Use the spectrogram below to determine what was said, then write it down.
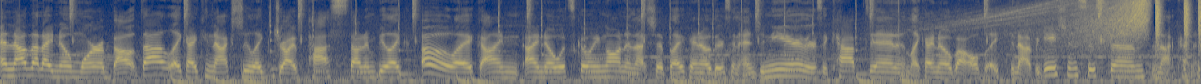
And now that I know more about that, like I can actually like drive past that and be like, oh, like I, I know what's going on in that ship. Like I know there's an engineer, there's a captain, and like I know about all like the navigation systems and that kind of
